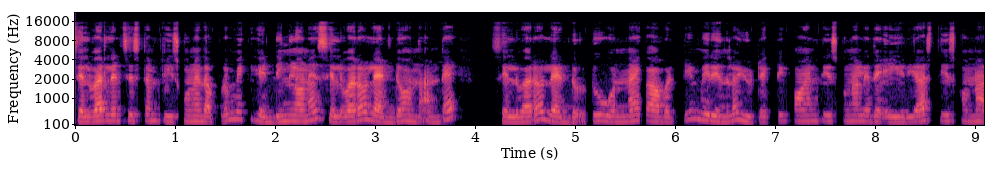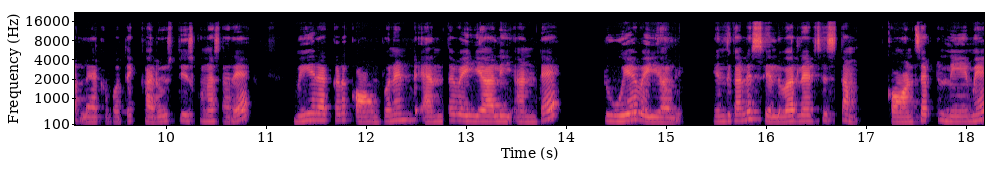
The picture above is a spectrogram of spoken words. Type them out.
silver lead system తీసుకునేటప్పుడు మీకు హెడ్డింగ్లోనే సిల్వర్ లెడ్ ఉంది. అంటే సిల్వర్ లెడ్ టూ ఉన్నాయి కాబట్టి మీరు ఇందులో యుటెక్టిక్ పాయింట్ తీసుకున్నా లేదా ఏరియాస్ తీసుకున్నా లేకపోతే కర్వ్స్ తీసుకున్నా సరే మీరు అక్కడ కాంపోనెంట్ ఎంత వెయ్యాలి అంటే టూయే వెయ్యాలి. ఎందుకంటే సిల్వర్ లెడ్ సిస్టమ్ కాన్సెప్ట్ నేమే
